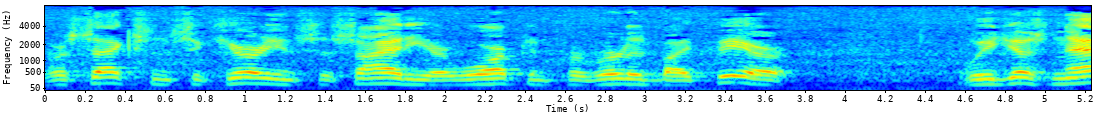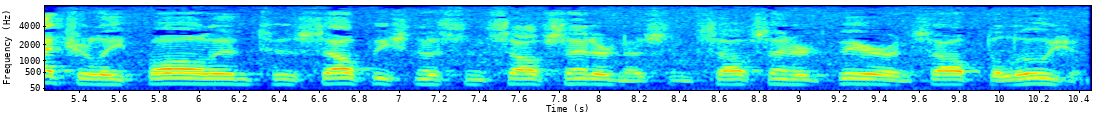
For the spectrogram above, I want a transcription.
for sex and security and society are warped and perverted by fear, we just naturally fall into selfishness and self-centeredness and self-centered fear and self-delusion.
